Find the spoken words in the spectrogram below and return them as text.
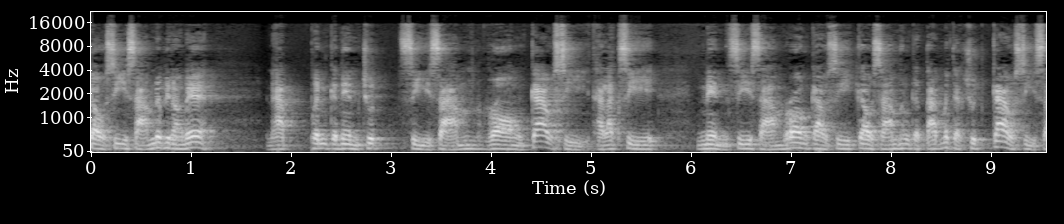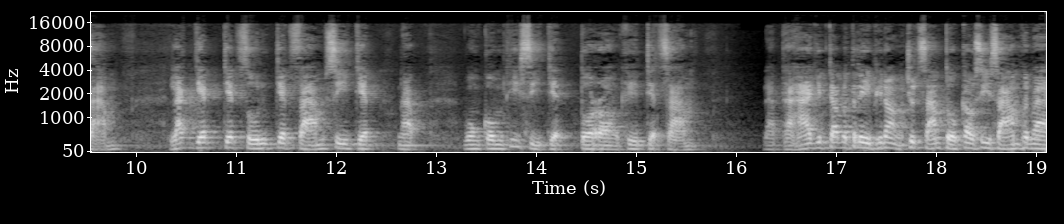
9 4 3ด้วยพี่น้องเด้นะครับเพิ่นก็เน้นชุด 4 3 รอง 9 4ถ้าลัก4เน้น 4 3 รอง 9 4 9 3 เพิ่นก็ตัดมาจากชุด 9 4 3หลัก 7 7 0 7 3 4 7นะครับวงกลมที่ 4 7 ตัวรองคือ 7 3นะครับถ้าหาหยิบจับลอตเตอรี่พี่น้องชุด 3 ตัว 943 เพิ่นมา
